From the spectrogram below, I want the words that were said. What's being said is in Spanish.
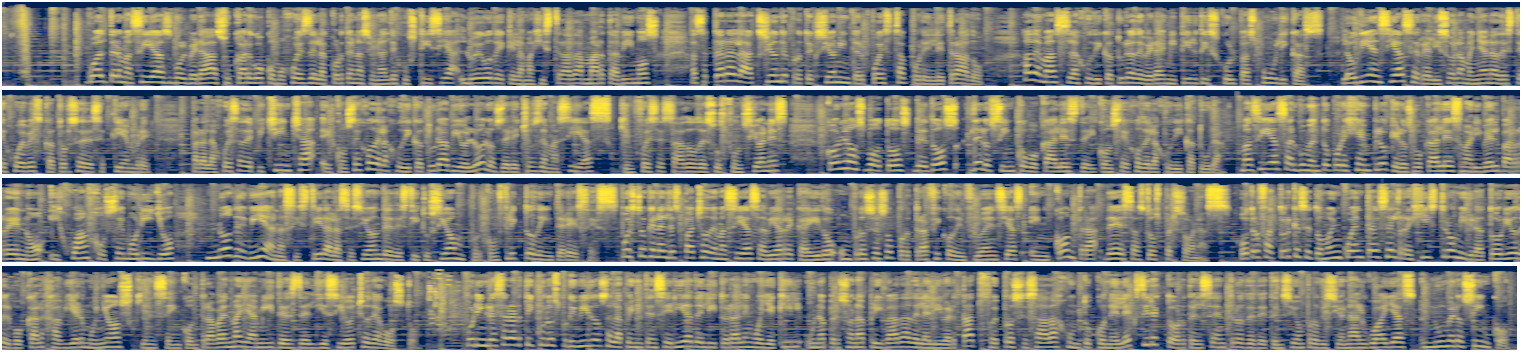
Walter Macías volverá a su cargo como juez de la Corte Nacional de Justicia luego de que la magistrada Marta Vimos aceptara la acción de protección interpuesta por el letrado. Además, la judicatura deberá emitir disculpas públicas. La audiencia se realizó la mañana de este jueves 14 de septiembre. Para la jueza de Pichincha, el Consejo de la Judicatura violó los derechos de Macías, quien fue cesado de sus funciones con los votos de dos de los cinco vocales del Consejo de la Judicatura. Macías argumentó, por ejemplo, que los vocales Maribel Barreno y Juan José Morillo no debían asistir a la sesión de destitución por conflicto de intereses, puesto que en el despacho de Macías había recaído un proceso por tráfico de influencias en contra de esas dos personas. Otro factor que se tomó en cuenta es el registro migratorio del vocal Javier Muñoz, quien se encontraba en Miami desde el 18 de agosto. Por ingresar artículos prohibidos a la penitenciaría del litoral en Guayaquil, una persona privada de la libertad fue procesada junto con el exdirector del Centro de Detención Provisional Guayas número 5,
